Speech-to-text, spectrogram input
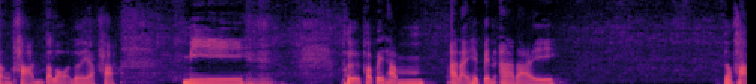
สังขารตลอดเลยอะค่ะ มีเผลอเขาไปทำอะไรให้เป็นอะไร เจ้าค่ะ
